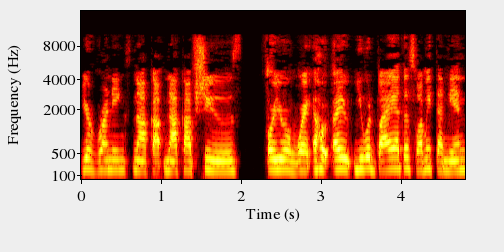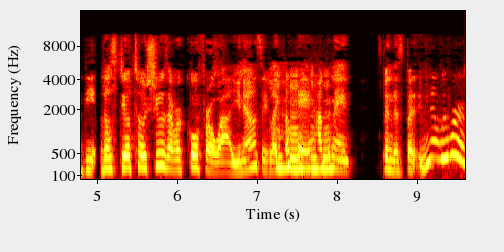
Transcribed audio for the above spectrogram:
your running knockoff, knockoff shoes. Or you were wearing, or I- you would buy at the swap meet también the, those steel toe shoes that were cool for a while, you know? So you're like, Mhm, okay, how mhm. can I spend this? But you know, we were,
